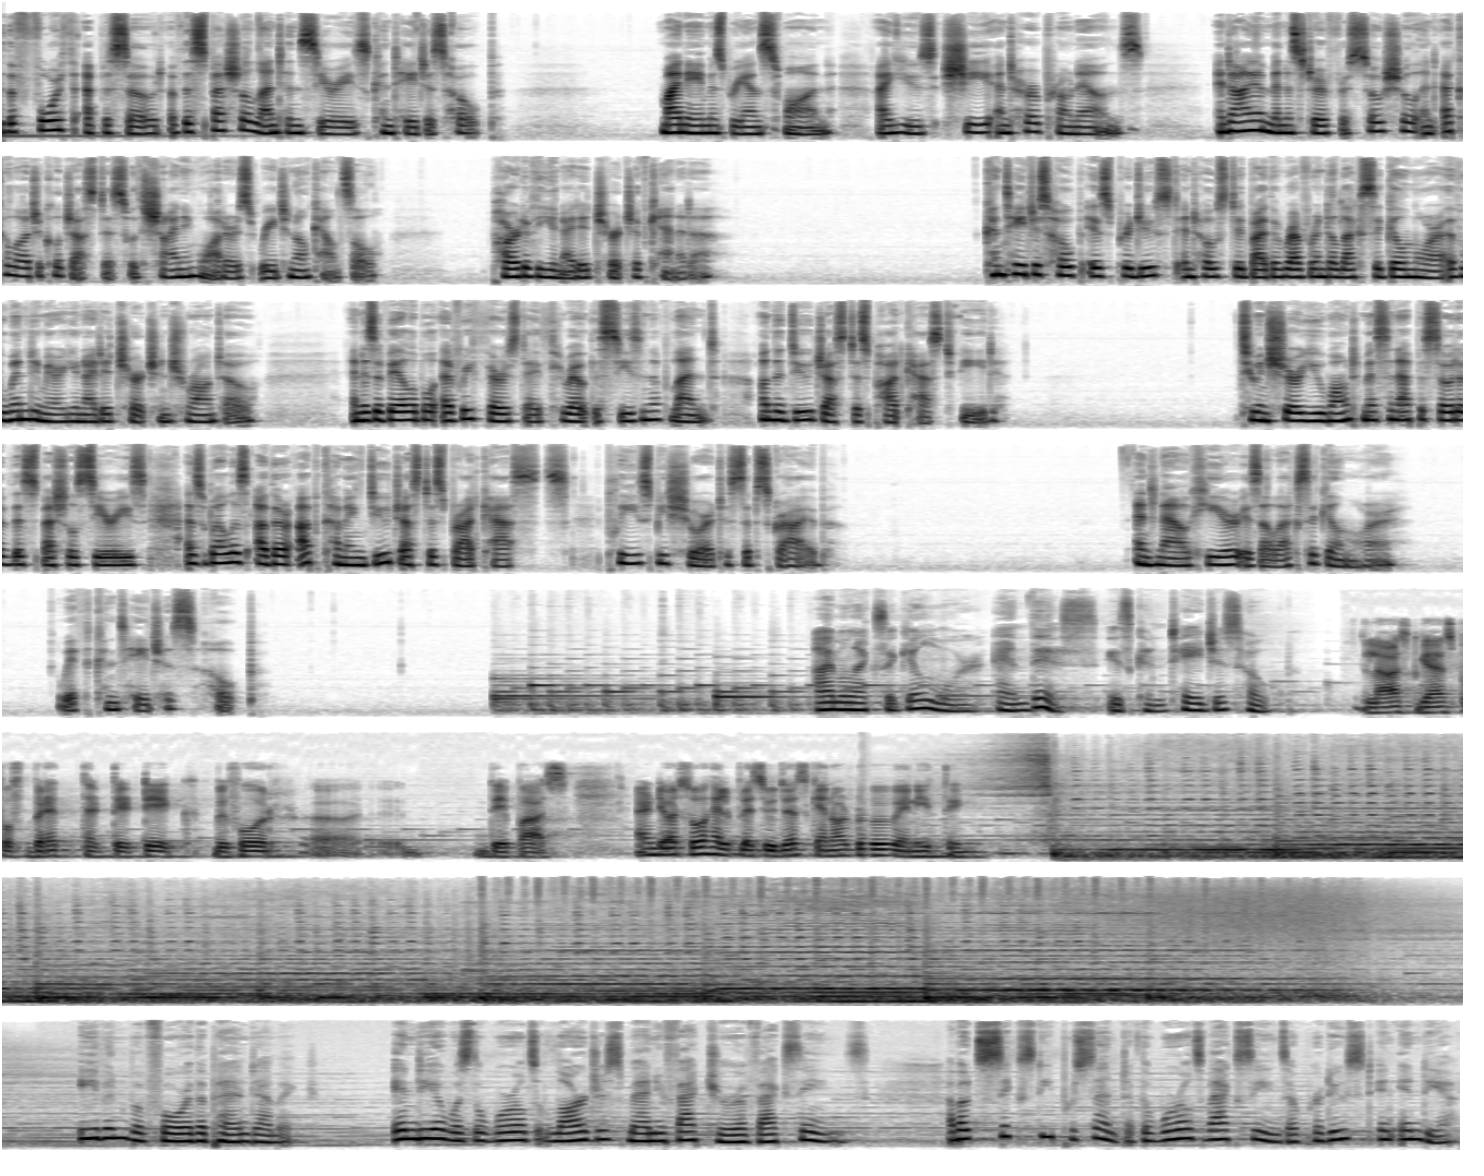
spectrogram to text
To the fourth episode of the special Lenten series Contagious Hope. My name is Brienne Swan. I use she and her pronouns, and I am Minister for Social and Ecological Justice with Shining Waters Regional Council, part of the United Church of Canada. Contagious Hope is produced and hosted by the Reverend Alexa Gilmour of Windermere United Church in Toronto and is available every Thursday throughout the season of Lent on the Do Justice podcast feed. To ensure you won't miss an episode of this special series, as well as other upcoming Do Justice broadcasts, please be sure to subscribe. And now here is Alexa Gilmour with Contagious Hope. I'm Alexa Gilmour, and this is Contagious Hope last gasp of breath that they take before uh, they pass and you're so helpless you just cannot do anything Even before the pandemic, India was the world's largest manufacturer of vaccines about 60% of the world's vaccines are produced in India.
